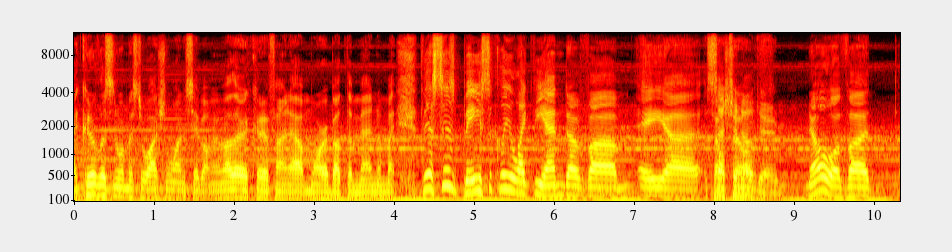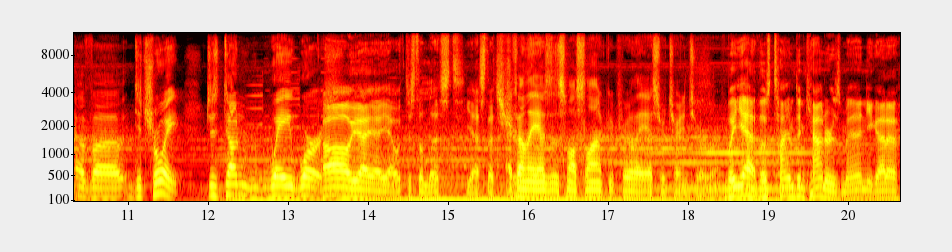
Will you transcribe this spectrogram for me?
I could have listened to what Mr. Washington wanted to say about my mother. I could have found out more about the men of my. This is basically like the end of um, a uh, session of game. no of uh, of uh, Detroit, just done way worse. Oh yeah, yeah, yeah. With just a list. Yes, that's true. I found Lady Adams at a small salon. Could put Lady Adams returning to her room. But yeah, those timed encounters, man. You gotta.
